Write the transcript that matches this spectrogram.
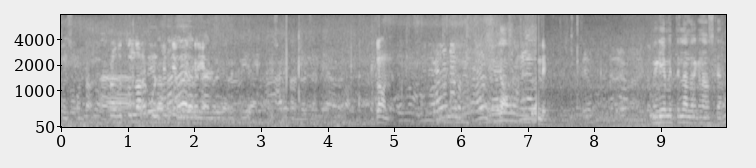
తీసుకుంటాం. ప్రభుత్వం ద్వారా ప్రక్రియ. ప్రక్రియ తీసుకుంటాం. మీడియా మిత్రులందరికీ నమస్కారం.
